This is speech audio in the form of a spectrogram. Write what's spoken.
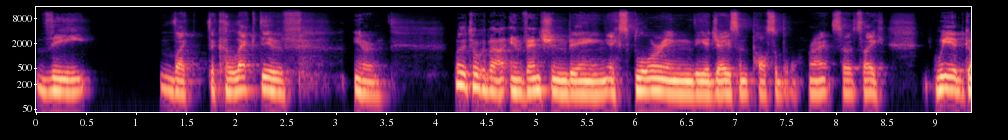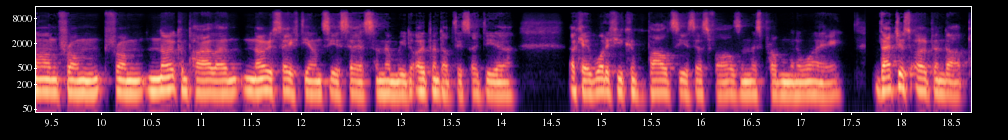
the like the collective you know when they talk about invention being exploring the adjacent possible right? So it's like we had gone from from no compiler no safety on css and then we'd opened up this idea okay what if you compiled css files and this problem went away? That just opened up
